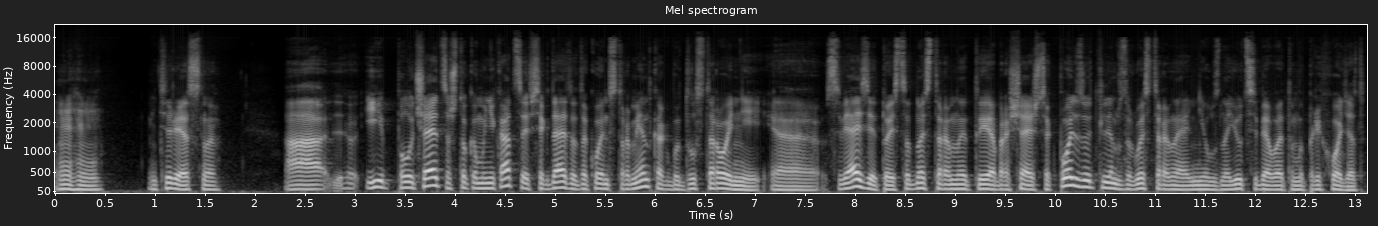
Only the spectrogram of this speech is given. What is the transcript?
Угу. Интересно. А, и получается, что коммуникация всегда это такой инструмент как бы двусторонней э, связи. То есть, с одной стороны, ты обращаешься к пользователям, с другой стороны, они узнают себя в этом и приходят.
